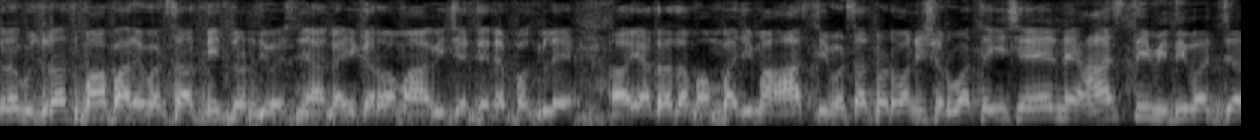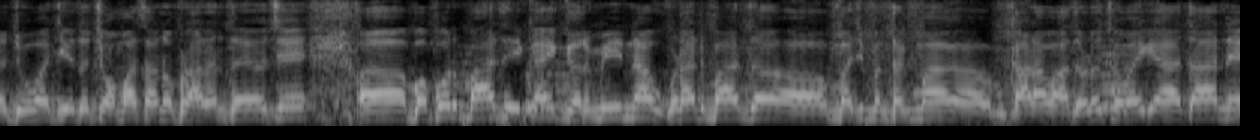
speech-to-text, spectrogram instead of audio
ગુજરાતમાં ભારે વરસાદની ત્રણ દિવસની આગાહી કરવામાં આવી છે. તેને પગલે યાત્રાધામ અંબાજીમાં આજથી વરસાદ પડવાની શરૂઆત થઈ છે અને આજથી વિધિવત જોવા જઈએ તો ચોમાસાનો પ્રારંભ થયો છે. બપોર બાદ એકાએક ગરમીના ઉકળાટ બાદ અંબાજી પંથકમાં કાળા વાદળો છવાઈ ગયા હતા અને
